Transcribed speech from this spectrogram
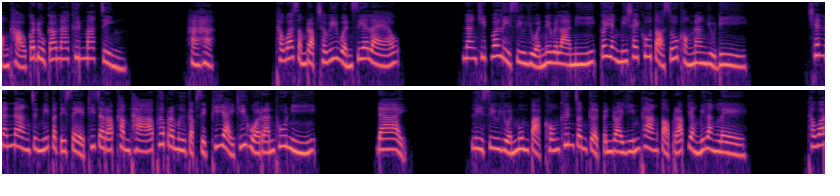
ของเขาก็ดูก้าวหน้าขึ้นมากจริงฮ่าฮ่าทว่าสำหรับชวีเหวินเซียแล้ว นางคิดว่าหลี่ซิวหยวนในเวลานี้ก็ยังมิใช่คู่ต่อสู้ของนางอยู่ดี เช่นนั้นนางจึงมิปฏิเสธที่จะรับคำท้าเพื่อประมือกับสิทธิพี่ใหญ่ที่หัวรั้นผู้นี้ ได้ หลี่ซิวหยวนมุมปากโค้งขึ้นจนเกิดเป็นรอยยิ้มพลางตอบรับอย่างมิลังเลทว่า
